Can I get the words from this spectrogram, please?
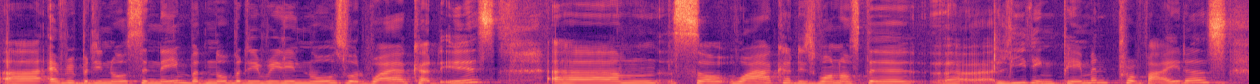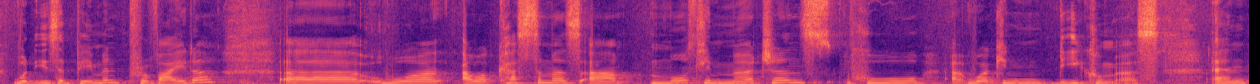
uh, everybody knows the name, but nobody really knows what Wirecard is. Um, so, Wirecard is one of the uh, leading payment providers. What is a payment provider? Uh, our customers are mostly merchants who uh, work in the e-commerce. And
